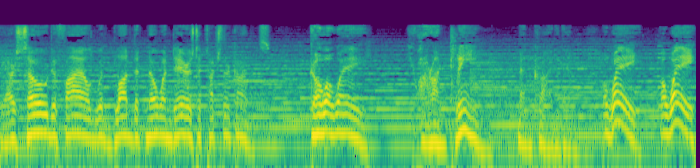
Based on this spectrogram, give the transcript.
They are so defiled with blood that no one dares to touch their garments. Go away! You are unclean, men cry to them. Away! Away!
